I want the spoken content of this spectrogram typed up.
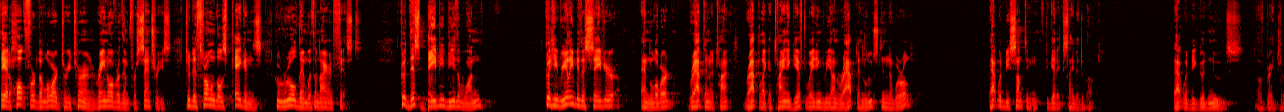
They had hoped for the Lord to return, reign over them for centuries, to dethrone those pagans who ruled them with an iron fist. Could this baby be the one? Could he really be the Savior and Lord, wrapped, in a ti- wrapped like a tiny gift waiting to be unwrapped and loosed in the world? That would be something to get excited about. That would be good news of great joy.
